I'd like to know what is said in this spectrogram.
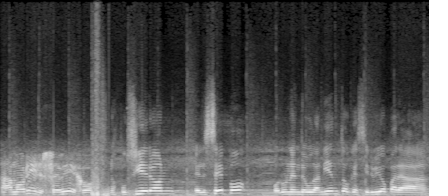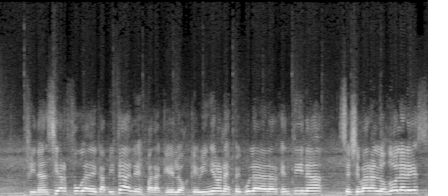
A morirse, viejo. Nos pusieron el cepo por un endeudamiento que sirvió para financiar fuga de capitales, para que los que vinieron a especular a la Argentina se llevaran los dólares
